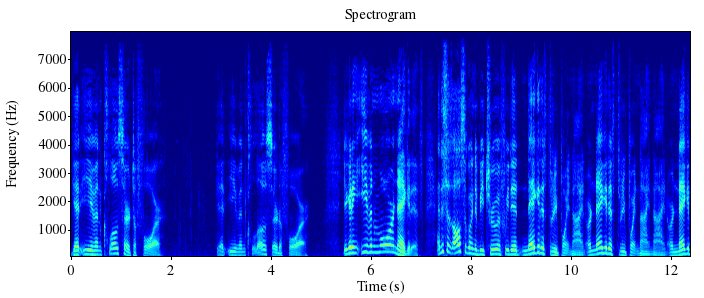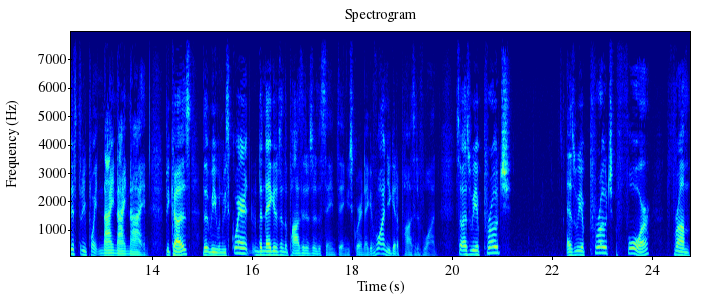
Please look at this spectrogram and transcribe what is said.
Get even closer to 4. Get even closer to 4 you're getting even more negative. And this is also going to be true if we did negative 3.9 or negative 3.99 or negative 3.999. Because the, we, when we square it, the negatives and the positives are the same thing. You square negative 1, you get a positive 1. So as we approach, as we approach 4 from,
